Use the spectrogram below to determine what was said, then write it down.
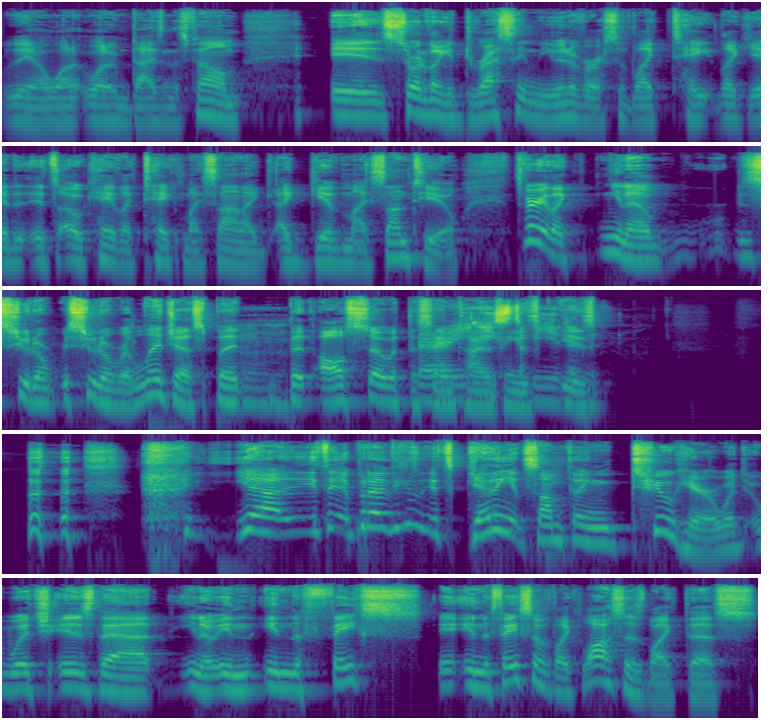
you know one one of them dies in this film is sort of like addressing the universe of like take like it, it's okay like take my son I, I give my son to you it's very like you know pseudo pseudo religious but Mhm. but also at the Very same time I think is, is yeah, it's, but I think it's getting at something too here, which which is that you know in in the face in the face of like losses like this,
